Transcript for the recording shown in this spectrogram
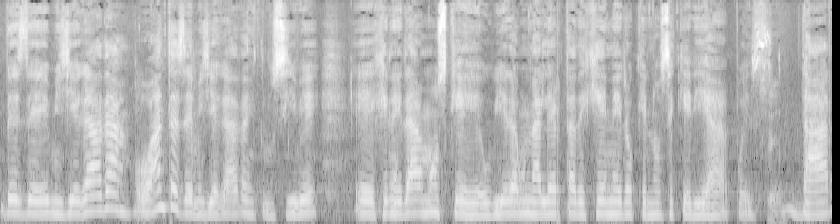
Desde mi llegada, o antes de mi llegada inclusive, eh, generamos que hubiera una alerta de género que no se quería pues dar,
